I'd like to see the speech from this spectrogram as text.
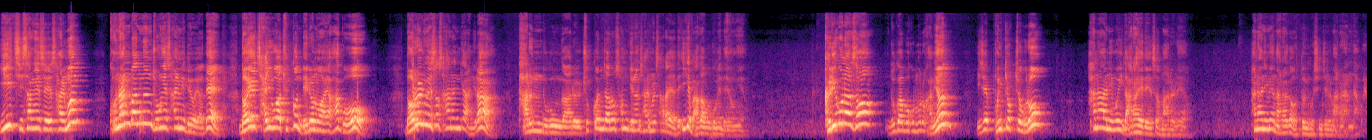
이 지상에서의 삶은 고난받는 종의 삶이 되어야 돼. 너의 자유와 주권 내려놓아야 하고 너를 위해서 사는 게 아니라 다른 누군가를 주권자로 섬기는 삶을 살아야 돼. 이게 마가복음의 내용이에요. 그리고 나서 누가복음으로 가면 이제 본격적으로 하나님의 나라에 대해서 말을 해요. 하나님의 나라가 어떤 곳인지를 말을 한다고요.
